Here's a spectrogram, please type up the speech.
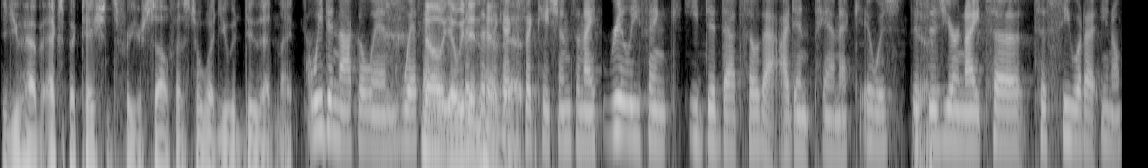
Did you have expectations for yourself as to what you would do that night? We did not go in with No, any yeah, we didn't specific have that. expectations, and I really think he did that so that I didn't panic. It was this Yeah. is your night to to see what I you know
